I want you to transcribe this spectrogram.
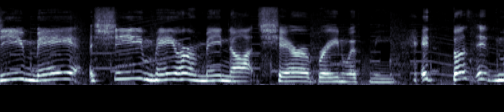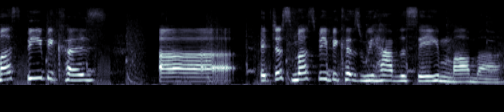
she may she may or may not share a brain with me. It must it must be because uh it just must be because we have the same mama.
